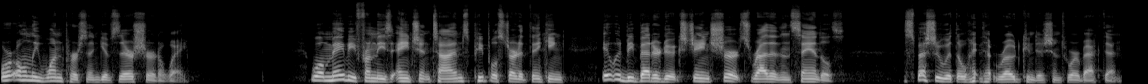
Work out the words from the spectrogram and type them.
or only one person gives their shirt away. Well, maybe from these ancient times, people started thinking it would be better to exchange shirts rather than sandals, especially with the way that road conditions were back then.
